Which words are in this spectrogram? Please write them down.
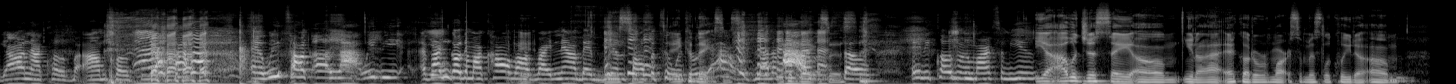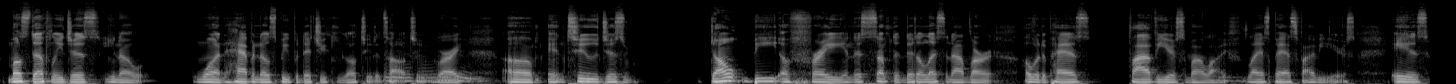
y'all not close, but I'm close. and we talk a lot. We be if I can go to my call log right now, baby, be on the phone for two It and three us. hours. Not a problem. So, any closing remarks from you? Yeah, I would just say, um, you know, I echo the remarks of Miss Laquita. Um, most definitely, just you know, one having those people that you can go to to talk to, right? Um, and two, just don't be afraid. And this is something, is a lesson I've learned over the past five years of my life, last past five years, is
